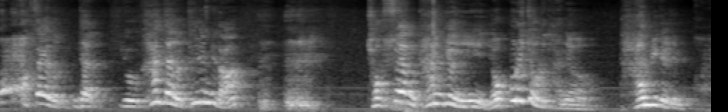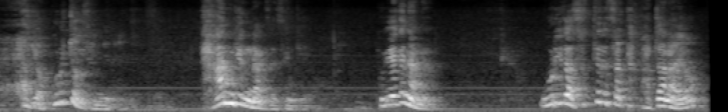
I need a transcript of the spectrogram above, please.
꼭 쌓여도 이제 요 한자는 틀립니다. 적수양 담경이 옆구리 쪽으로 다녀. 담이 걸리면 꼭 옆구리 쪽이 생기네. 담경락에서 생겨요. 그왜 그러냐면 우리가 스트레스를 딱 받잖아요.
